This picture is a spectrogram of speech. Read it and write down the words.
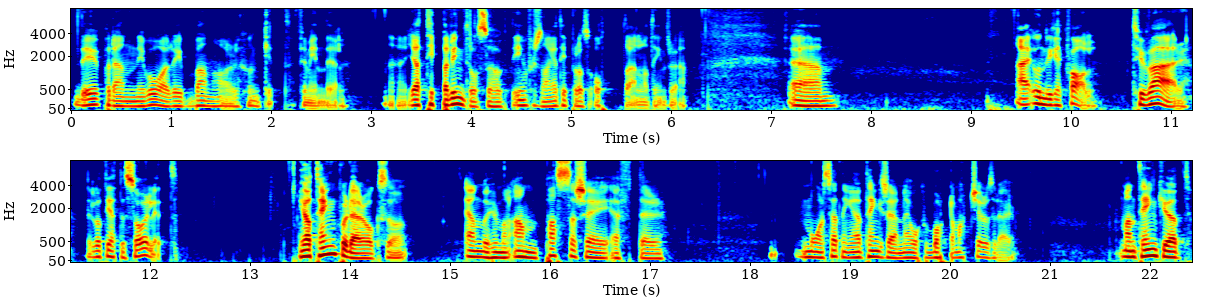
Det är ju på den nivå ribban har sjunkit för min del. Eh, Jag tippade inte oss så högt inför säsongen. Jag tippade oss åtta eller någonting tror jag. Ehm, nej, undvika kval. Tyvärr. Det låter jättesorgligt. Jag har tänkt på det där också. Ändå hur man anpassar sig efter målsättningen. Jag tänker så här när jag åker borta matcher och sådär. Man tänker ju att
